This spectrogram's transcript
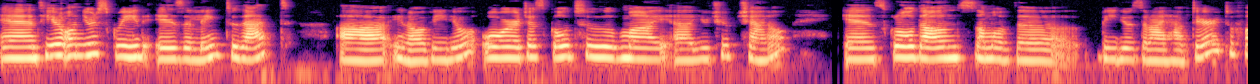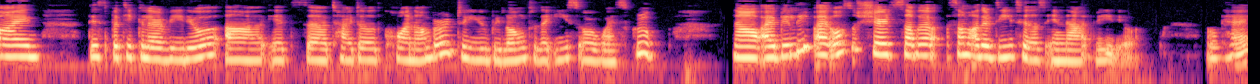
And here on your screen is a link to that uh, you know video or just go to my YouTube channel and scroll down some of the videos that I have there to find this particular video. Uh, it's uh, titled Qua Number, Do You Belong to the East or West Group? Now, I believe I also shared some, uh, some other details in that video. Okay,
